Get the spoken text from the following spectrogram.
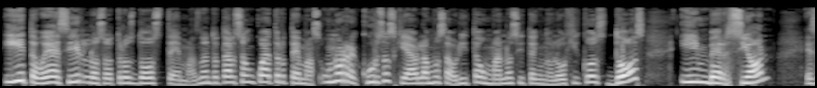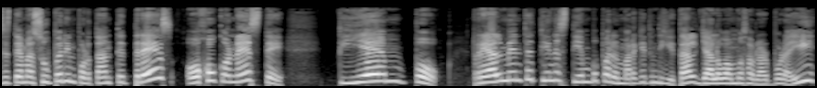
y te voy a decir los otros dos temas, ¿no? En total son cuatro temas. Uno, recursos que ya hablamos ahorita, humanos y tecnológicos. Dos, inversión. Ese tema es súper importante. Tres, ojo con este, tiempo. ¿Realmente tienes tiempo para el marketing digital? Ya lo vamos a hablar por ahí.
